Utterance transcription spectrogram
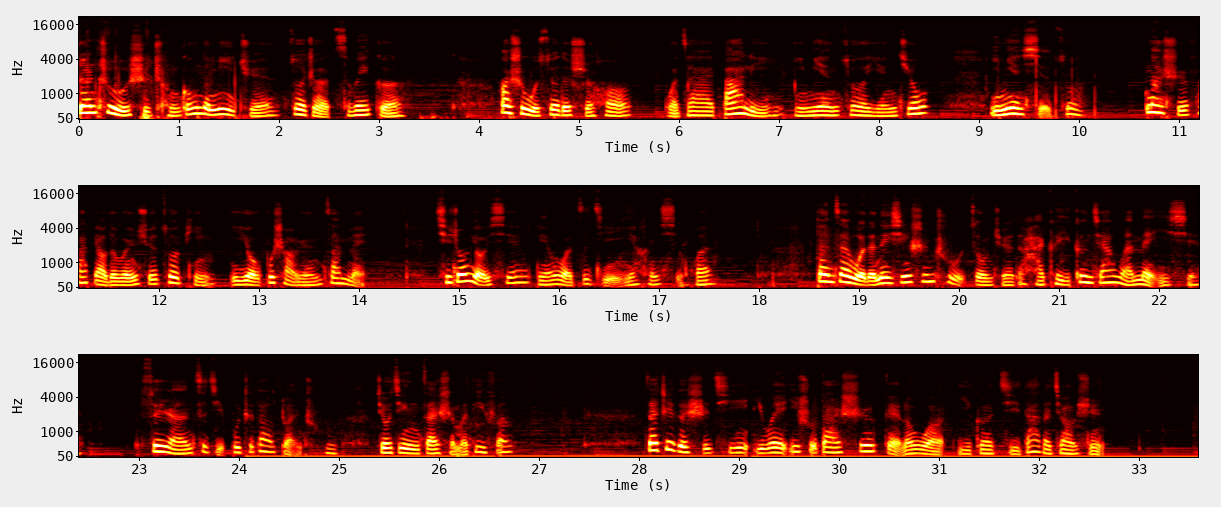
专注是成功的秘诀。作者：茨威格。二十五岁的时候，我在巴黎一面做研究，一面写作。那时发表的文学作品已有不少人赞美，其中有些连我自己也很喜欢。但在我的内心深处，总觉得还可以更加完美一些。虽然自己不知道短处究竟在什么地方。在这个时期，一位艺术大师给了我一个极大的教训。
